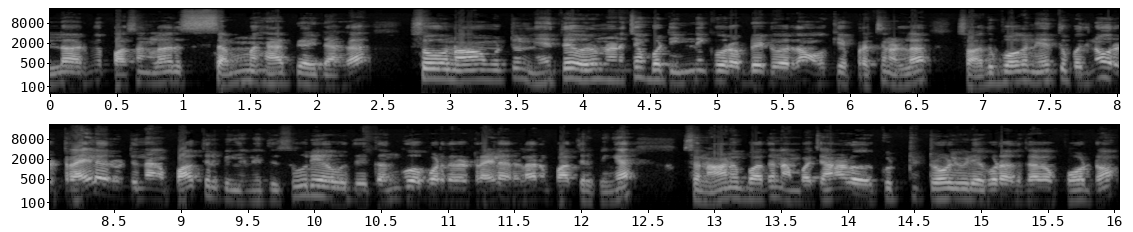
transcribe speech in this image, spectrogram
எல்லாருமே பசங்களாரும் செம்ம ஹாப்பி ஆயிட்டாங்க. ஸோ நான் மட்டும் நேத்தே வரும்னு நினைச்சேன். பட் இன்னைக்கு ஒரு அப்டேட் வருதான். ஓகே பிரச்சனை இல்லை. ஸோ அது போக நேற்று பார்த்தீங்கன்னா ஒரு ட்ரைலர் விட்டுருந்தாங்க. பார்த்துருப்பீங்க. நேற்று சூர்யாவுது கங்குவா படத்தோட ட்ரைலர் எல்லாரும் பார்த்துருப்பீங்க. ஸோ நானும் பார்த்தேன். நம்ம சேனலில் ஒரு குட்டி ட்ரோல் வீடியோ கூட அதுக்காக போட்டோம்.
